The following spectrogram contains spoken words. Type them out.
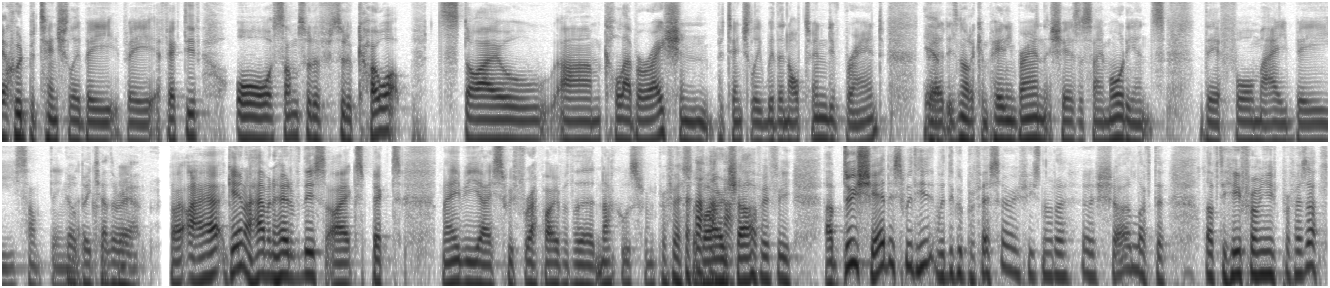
Yep. could potentially be be effective or some sort of sort of co-op style um, collaboration potentially with an alternative brand Yep. that is not a competing brand that shares the same audience therefore may be something Help each other be- out. So I again, I haven't heard of this. I expect maybe a swift wrap over the knuckles from Professor Byron Sharp. If he uh, do share this with his, with the good professor, if he's not a, a shy, I'd love to love to hear from you, Professor.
